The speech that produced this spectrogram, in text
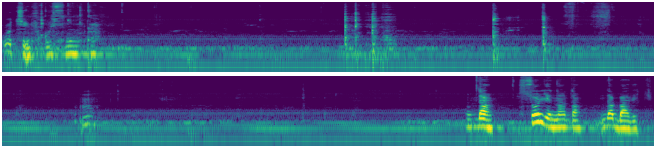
Очень вкусненько. Да, соли надо добавить.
